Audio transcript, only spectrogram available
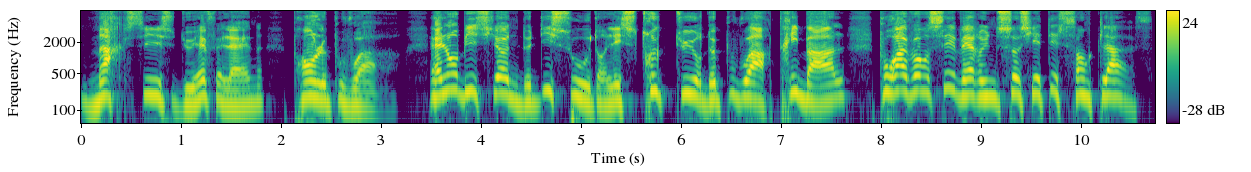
marxiste du FLN prend le pouvoir. Elle ambitionne de dissoudre les structures de pouvoir tribales pour avancer vers une société sans classe.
